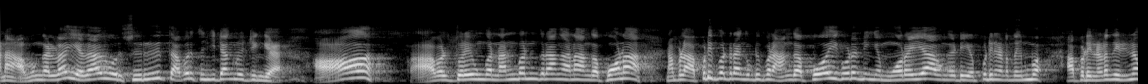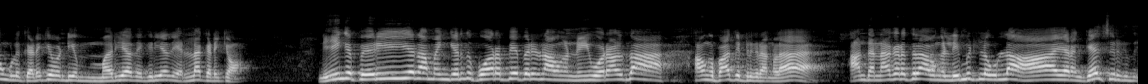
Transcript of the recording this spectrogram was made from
ஆனால் அவங்கெல்லாம் ஏதாவது ஒரு சிறு தவறு செஞ்சிட்டாங்கன்னு வச்சுங்க. ஆ காவல்துறை உங்கள் நண்பனுங்கிறாங்க. ஆனால் அங்கே போனால் நம்மளை அப்படி பண்ணுறாங்க இப்படி பண்ணுறாங்க அங்கே போய் கூட நீங்கள் முறையாக அவங்ககிட்ட எப்படி நடந்துக்கணுமோ அப்படி நடந்துக்கிட்டீங்கன்னா உங்களுக்கு கிடைக்க வேண்டிய மரியாதை கிரியாதை எல்லாம் கிடைக்கும். நீங்கள் பெரிய நம்ம இங்கேருந்து போகிறப்பே பெரிய அவங்க நீ ஒரு ஆள் தான் அவங்க பார்த்துட்ருக்குறாங்களா. அந்த நகரத்தில் அவங்க லிமிட்டில் உள்ள ஆயிரம் கேஸ் இருக்குது.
